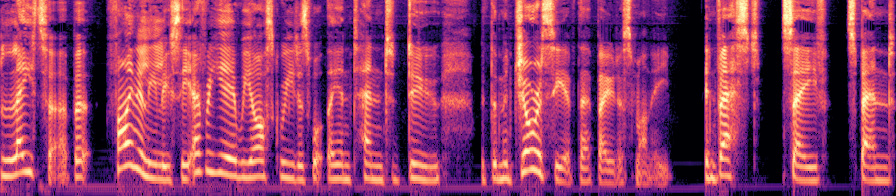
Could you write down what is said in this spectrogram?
later, but Finally, Lucy, every year we ask readers what they intend to do with the majority of their bonus money invest, save, spend,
